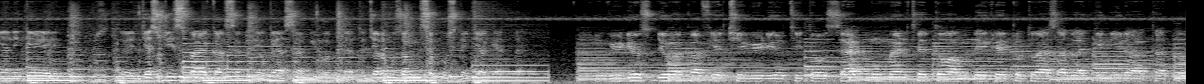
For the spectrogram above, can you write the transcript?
यानी कि जस्टिसफाई कर सकते हो कि ऐसा भी होता है। तो चलो मुजम्मिल से पूछते हैं, क्या कहता है। वीडियोस जो है काफ़ी अच्छी वीडियो थी तो सैड मूवमेंट थे तो हम देख रहे थे तो ऐसा लग ही नहीं रहा था तो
